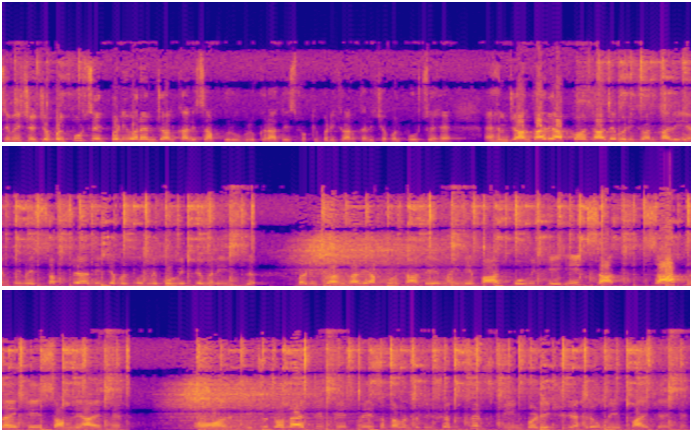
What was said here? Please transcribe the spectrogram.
इसी बीच जबलपुर से एक बड़ी और अहम जानकारी से आपको रूबरू करा दी। इस वक्त की बड़ी जानकारी जबलपुर से है। अहम जानकारी आपको बता दें, बड़ी जानकारी एमपी में सबसे अधिक जबलपुर में कोविड के मरीज़। बड़ी जानकारी आपको बता दें, महीने बाद कोविड के एक साथ सात नए केस सामने आए हैं। और 114 एक्टिव केस में सत्तावन प्रतिशत सिर्फ़ तीन बड़े शहरों में पाए गए हैं।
